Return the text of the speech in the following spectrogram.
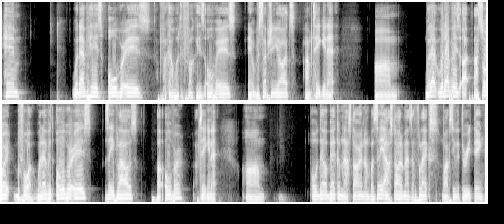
him, whatever his over is. I forgot what the fuck his over is in reception yards. I'm taking that. Um, whatever whatever his I saw it before. Whatever his over is, Zay Flowers uh, over. I'm taking that. Um, Odell Beckham not starting him, but Zay I'll start him as a flex wide receiver three thing.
